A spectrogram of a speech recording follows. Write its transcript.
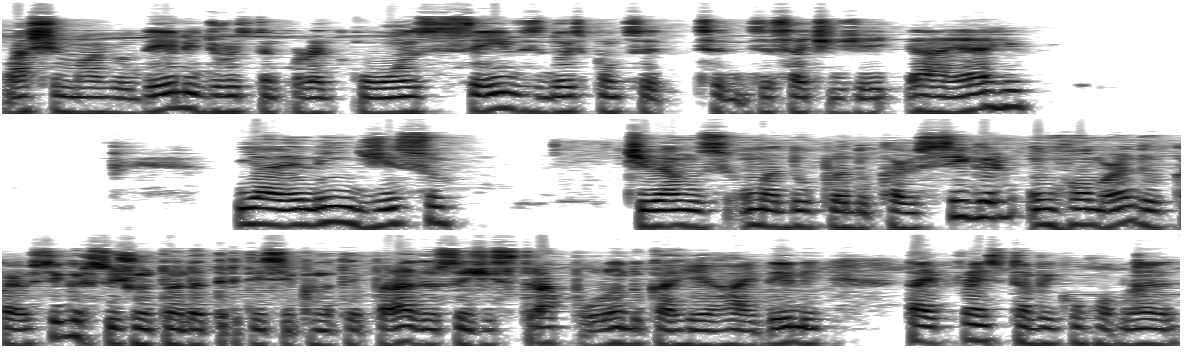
lastimável dele. Drew Stanford com 11 saves, 2.17 de AR. E além disso, Tivemos uma dupla do Kyle Seager, um home run do Kyle Seager se juntando a 35 na temporada, ou seja, extrapolando o carreira high dele. Ty France também com home run,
